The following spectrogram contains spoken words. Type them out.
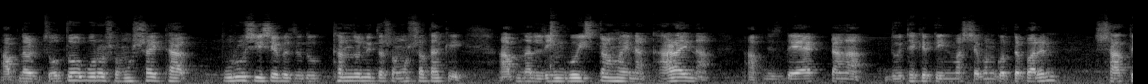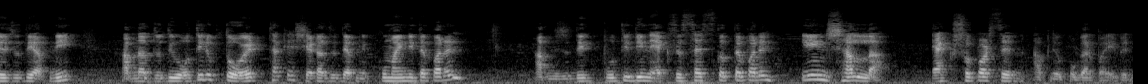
আপনার যত বড় সমস্যায় থাক, পুরুষ হিসেবে যদি উত্থানজনিত সমস্যা থাকে, আপনার লিঙ্গ স্ট্রং হয় না, খাড়ায় না, আপনি যদি এক টানা দুই থেকে তিন মাস সেবন করতে পারেন, সাথে যদি আপনি, আপনার যদি অতিরিক্ত ওয়েট থাকে, সেটা যদি আপনি কমাই নিতে পারেন, আপনি যদি প্রতিদিন এক্সারসাইজ করতে পারেন, ইনশাল্লাহ একশো পার্সেন্ট আপনি উপকার পাইবেন।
